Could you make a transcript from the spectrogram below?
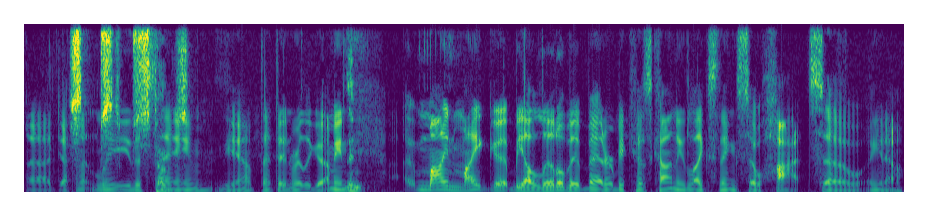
Uh, definitely St- the st- same. Yeah, that didn't really go. I mean, And- mine might be a little bit better because Connie likes things so hot. So you know,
